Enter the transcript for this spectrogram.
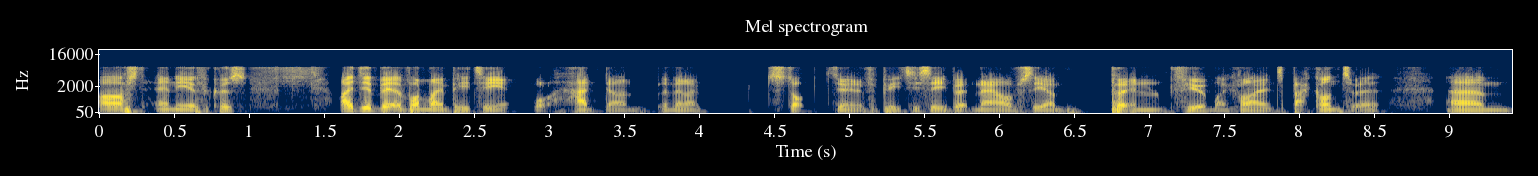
asked any of because I did a bit of online PT, well had done, but then I stopped doing it for PTC. But now obviously I'm putting a few of my clients back onto it. Um,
